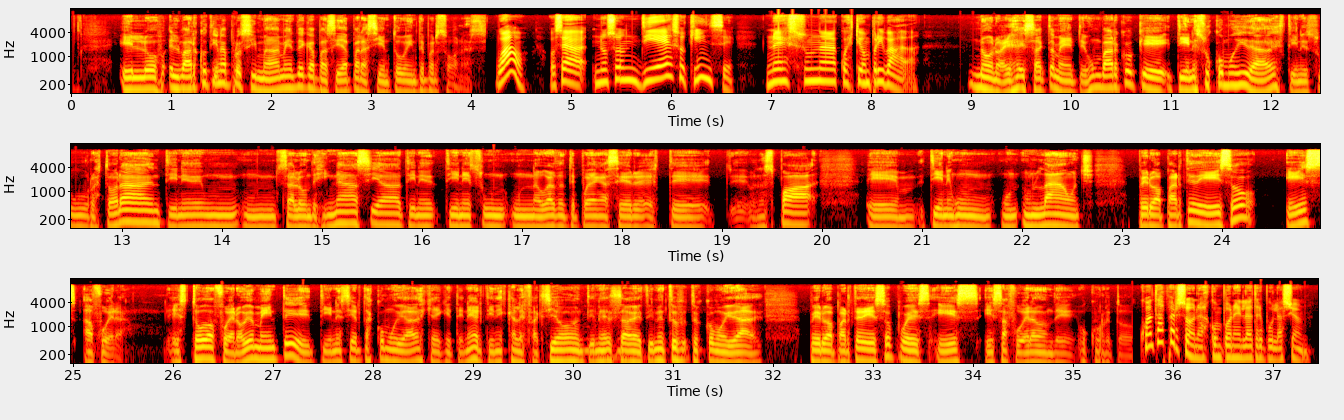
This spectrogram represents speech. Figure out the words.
El, el, barco tiene aproximadamente capacidad para 120 personas. ¡Wow! O sea, no son 10 o 15. No es una cuestión privada. No, no, es exactamente. Es un barco que tiene sus comodidades, tiene su restaurante, tiene un, un salón de gimnasia, tiene, tienes un, un, lugar donde te pueden hacer este, un spa, eh, tienes un, un lounge. Pero aparte de eso, es afuera. Es todo afuera. Obviamente tiene ciertas comodidades que hay que tener. Tienes calefacción, tienes, ¿sabes? Tienes tus, tus comodidades. Pero aparte de eso, pues es, es afuera donde ocurre todo. ¿Cuántas personas componen la tripulación?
